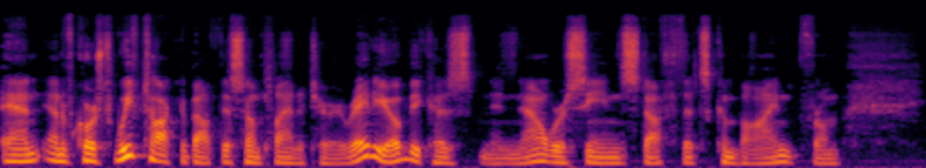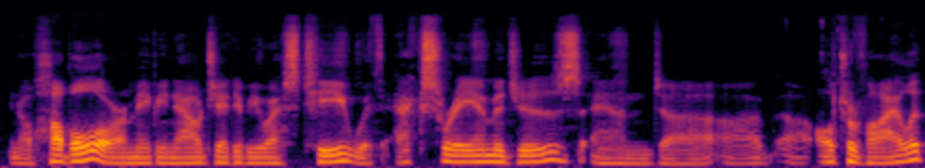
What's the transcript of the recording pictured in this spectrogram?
And, and of course, we've talked about this on planetary radio because now we're seeing stuff that's combined from you know, Hubble or maybe now JWST with X-ray images and uh, uh, uh, ultraviolet.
